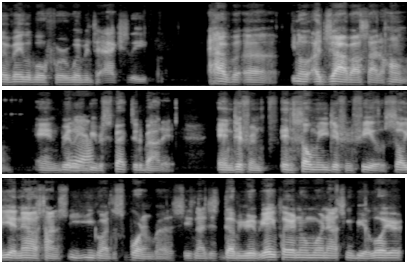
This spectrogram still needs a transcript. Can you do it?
available for women to actually have a you know a job outside of home and really yeah. be respected about it in different in so many different fields. So yeah, now it's time to, you, are going to have to support him, bro. She's not just WNBA player no more. Now she can be a lawyer,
